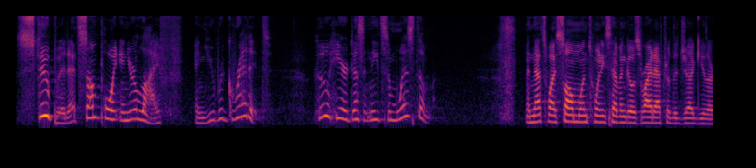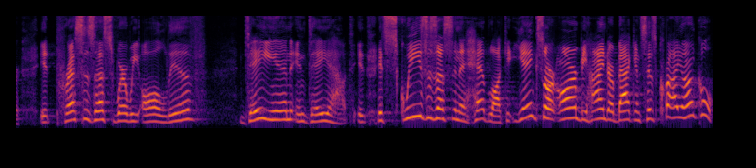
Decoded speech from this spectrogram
stupid at some point in your life and you regret it? Who here doesn't need some wisdom? And that's why Psalm 127 goes right after the jugular. It presses us where we all live, day in and day out. It, it squeezes us in a headlock. It yanks our arm behind our back and says, Cry, uncle.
